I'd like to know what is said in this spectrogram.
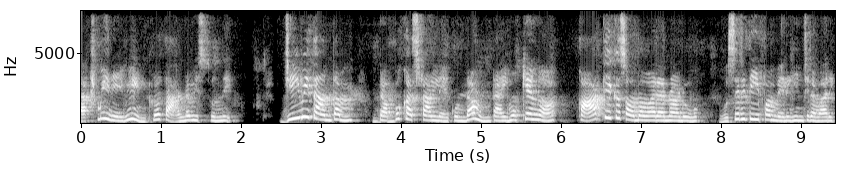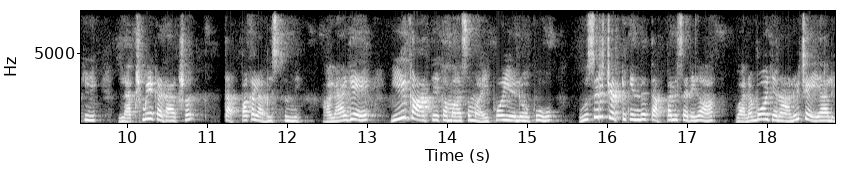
లక్ష్మీదేవి ఇంట్లో తాండవిస్తుంది. జీవితాంతం డబ్బు కష్టాలు లేకుండా ఉంటాయి. ముఖ్యంగా కార్తీక సోమవారం నాడు ఉసిరి దీపం వెలిగించిన వారికి లక్ష్మీ కటాక్షం తప్పక లభిస్తుంది. అలాగే ఈ కార్తీక మాసం అయిపోయేలోపు ఉసిరి చెట్టు కింద తప్పనిసరిగా వనభోజనాలు చేయాలి.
